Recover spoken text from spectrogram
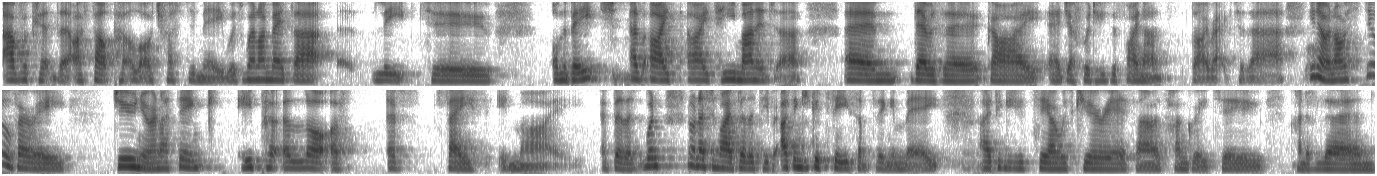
advocate that I felt put a lot of trust in me was when I made that leap to on the beach mm. as I, IT manager. Um, there was a guy, uh, Jeff Wood, who's the finance director there, you know, and I was still very junior. And I think he put a lot of, of faith in my ability. When, not necessarily my ability, but I think he could see something in me. I think he could see I was curious and I was hungry to kind of learn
